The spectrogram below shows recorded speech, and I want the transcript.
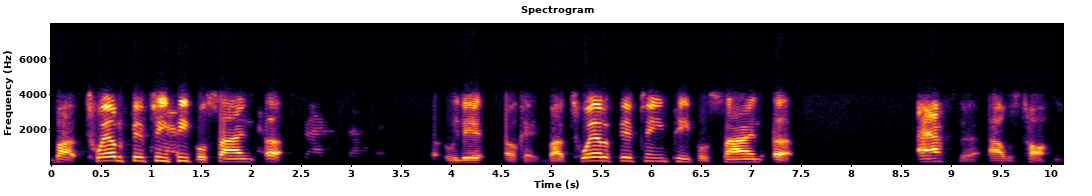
about twelve to fifteen people signed up. We did okay. About twelve to fifteen people signed up after I was talking,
